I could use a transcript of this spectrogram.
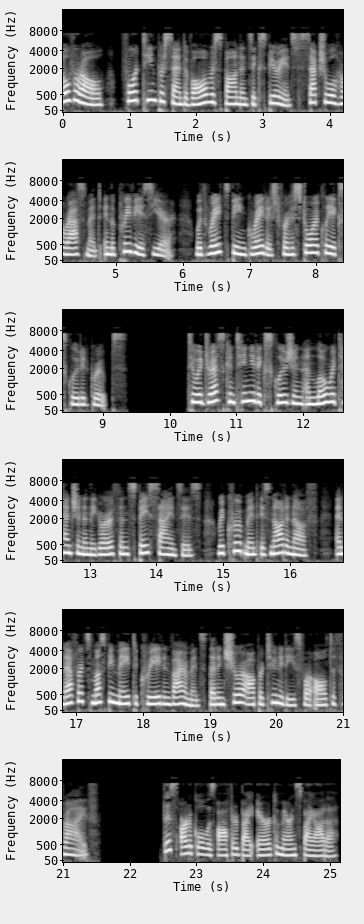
Overall, 14% of all respondents experienced sexual harassment in the previous year, with rates being greatest for historically excluded groups. To address continued exclusion and low retention in the earth and space sciences, recruitment is not enough, and efforts must be made to create environments that ensure opportunities for all to thrive. This article was authored by Erika Marin Spiotta,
